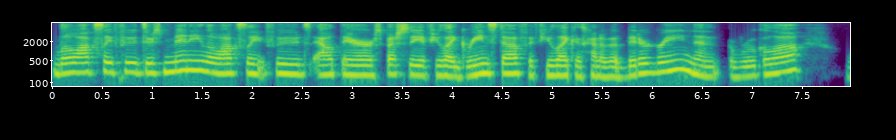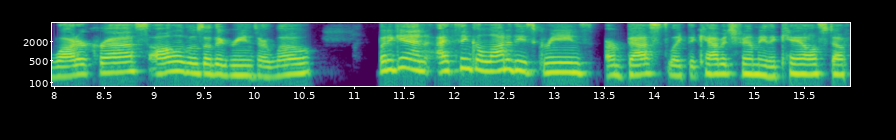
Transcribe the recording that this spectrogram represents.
low oxalate foods there's many low oxalate foods out there especially if you like green stuff if you like a kind of a bitter green then arugula watercress all of those other greens are low but again i think a lot of these greens are best like the cabbage family the kale stuff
